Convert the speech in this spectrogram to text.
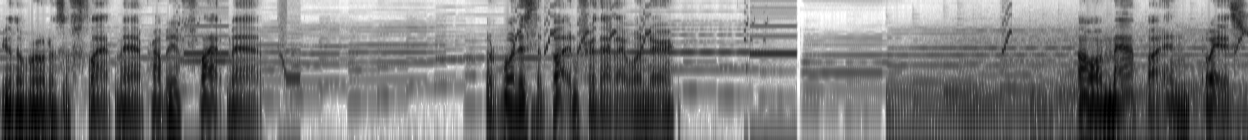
View the world as a flat map. Probably a flat map. But what is the button for that, I wonder? Oh, a map button. Wait, it's...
